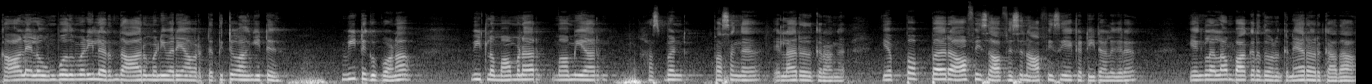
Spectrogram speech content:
காலையில் ஒம்பது மணிலேருந்து ஆறு மணி வரையும் அவர்கிட்ட திட்டு வாங்கிட்டு வீட்டுக்கு போனால் வீட்டில் மாமனார் மாமியார் ஹஸ்பண்ட் பசங்க எல்லோரும் இருக்கிறாங்க. எப்பப்பர் ஆஃபீஸ் ஆஃபீஸ்னு ஆஃபீஸையே கட்டிட்டு அழுகிற? எங்களெல்லாம் பார்க்குறது உனக்கு நேரம் இருக்காதா?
